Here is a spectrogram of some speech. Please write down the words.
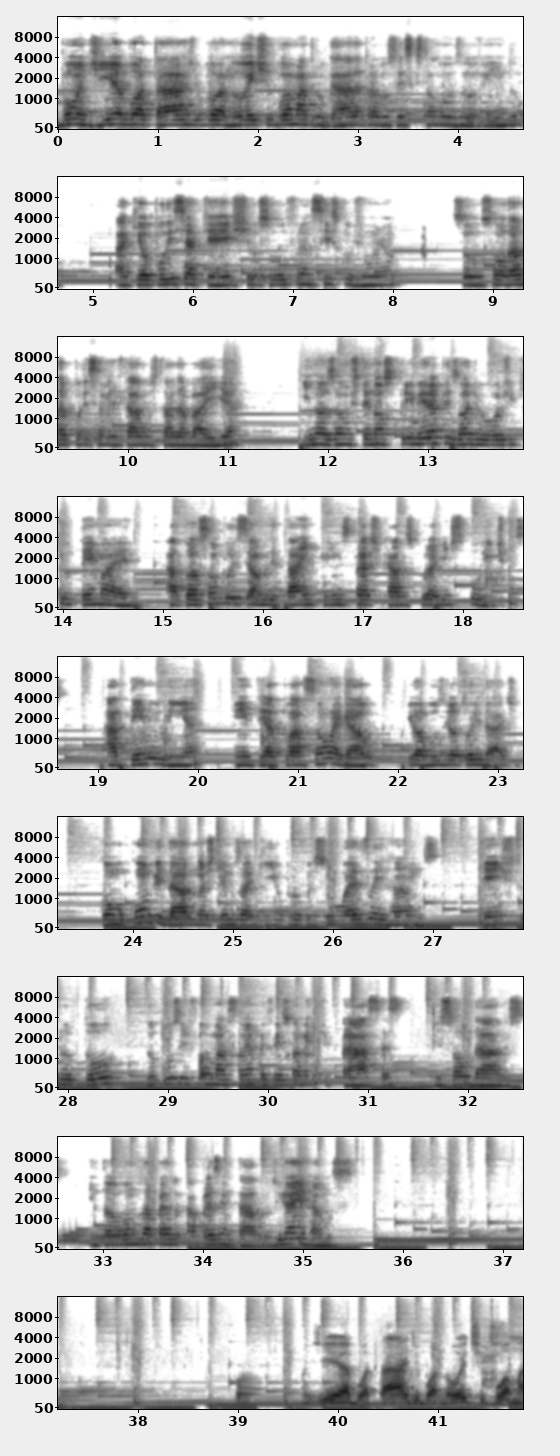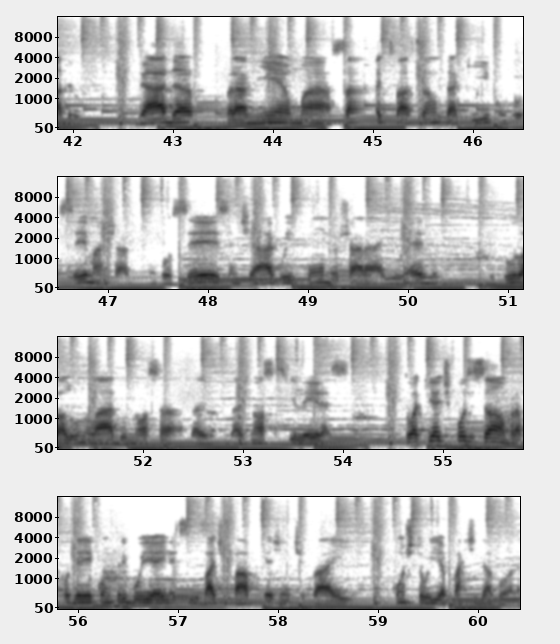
Bom dia, boa tarde, boa noite, boa madrugada para vocês que estão nos ouvindo. Aqui é o Polícia Cast, eu sou o Francisco Júnior, sou soldado da Polícia Militar do Estado da Bahia e nós vamos ter nosso primeiro episódio hoje que o tema é Atuação Policial Militar em Crimes Praticados por Agentes Políticos, a tênue linha entre a atuação legal e o abuso de autoridade. Como convidado, nós temos aqui o professor Wesley Ramos, que é instrutor do curso de formação e aperfeiçoamento de praças e soldados. Então vamos ap apresentá-lo. Diga aí, Ramos. Bom, bom dia, boa tarde, boa noite, boa madrugada. Para mim é uma satisfação estar aqui com você, Machado, com você, Santiago, e com meu xará o Wesley, futuro aluno lá do nossa, das, das nossas fileiras. Estou aqui à disposição para poder contribuir aí nesse bate-papo que a gente vai construir a partir de agora.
